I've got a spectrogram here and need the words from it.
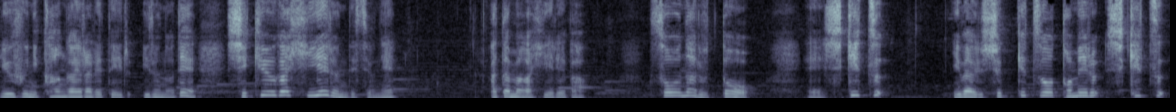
いうふうに考えられているいるので子宮が冷えるんですよね。頭が冷えれば。そうなると、えー、止血いわゆる出血を止める止血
